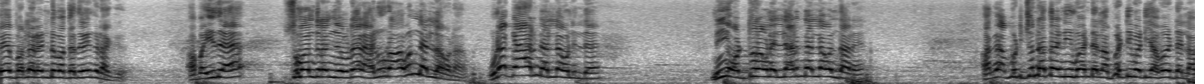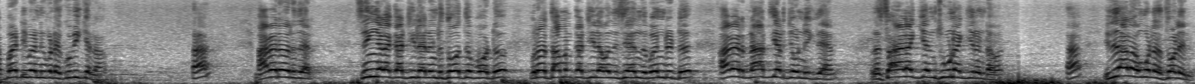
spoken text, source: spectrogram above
பேப்பரில் ரெண்டு பக்கத்துலேயும் கிடக்கு. அப்போ இதை சுமந்திரன் சொல்கிறார் அனுராவும் நல்லவனா? உனக்கு யாரும் நல்லவன் இல்லை? நீ ஒட்டுறவன் எல்லாரும் நல்லவன் தானே? அங்கே அப்படி சொன்னா தான் நீ வேண்டலாம்? பெட்டி பட்டியா வேண்டலாம்? பெட்டி பண்ணி கூட குவிக்கலாம். ஆ? அவர் ஒருத்தர் சிங்கள கட்சியில் நின்று தோத்து போட்டு புறம் தமிழ் கட்சியில் வந்து சேர்ந்து வெண்டுட்டு அவர் நாத்தி அடிச்சு கொண்டிருக்கிறார் சாணக்கியன் சூணக்கியன்றவன் ஆ இதுதான் உங்களோட தொழில்.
